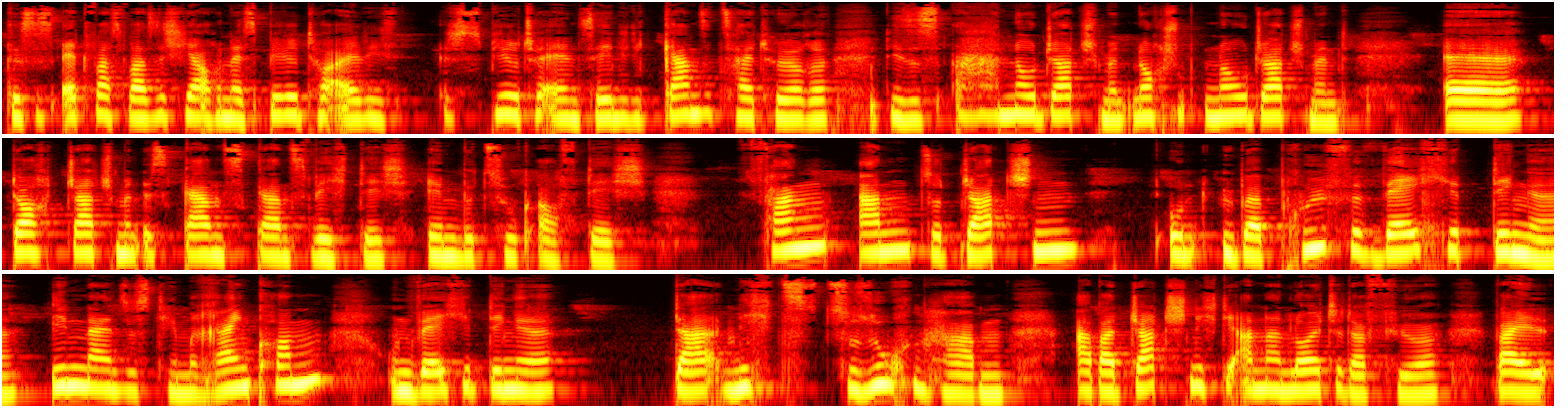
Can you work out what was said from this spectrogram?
das ist etwas, was ich ja auch in der spirituellen Szene die ganze Zeit höre. Dieses, ah, no judgment, no, no judgment. Äh, doch, Judgment ist ganz, ganz wichtig in Bezug auf dich. Fang an zu judgen und überprüfe, welche Dinge in dein System reinkommen und welche Dinge da nichts zu suchen haben. Aber judge nicht die anderen Leute dafür, weil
